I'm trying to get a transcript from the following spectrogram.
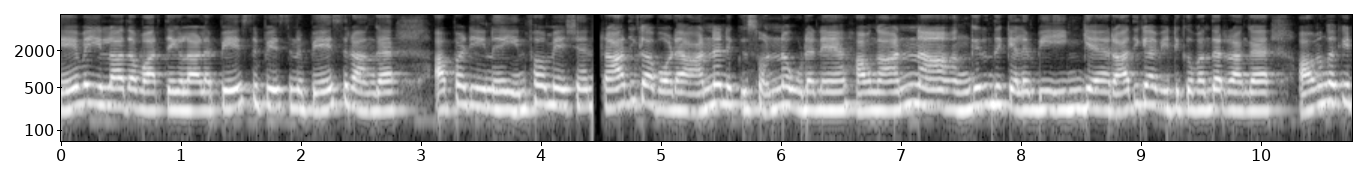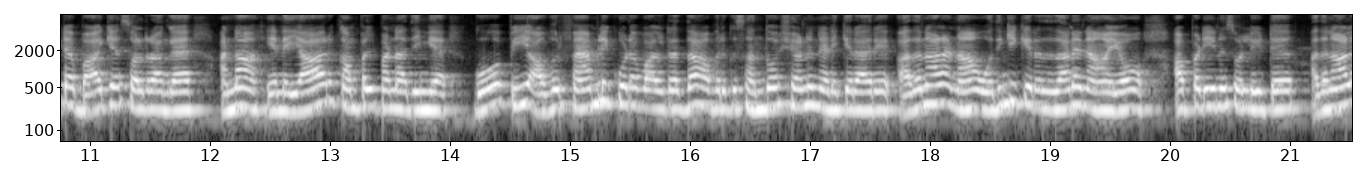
தேவையில்லாத வார்த்தைகளால் பேசு பேசுன்னு பேசுகிறாங்க அப்படின்னு இன்ஃபர்மேஷன் ராதிகாவோட அண்ணனுக்கு சொன்ன உடனே அவங்க அண்ணா அங்கிருந்து கிளம்பி இங்கே ராதிகா வீட்டுக்கு வந்துடுறாங்க. அவங்க கிட்ட பாக்யா சொல்கிறாங்க அண்ணா என்னை யாரும் கம்பல் பண்ணாதீங்க. கோபி அவர் ஃபேமிலி கூட வாழ்கிறது தான் அவருக்கு சந்தோஷம்னு நினைக்கிறாரு. அதனால் நான் ஒதுங்கிக்கிறது தானே நான் நியாயம் அப்படின்னு சொல்லிட்டு அதனால்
